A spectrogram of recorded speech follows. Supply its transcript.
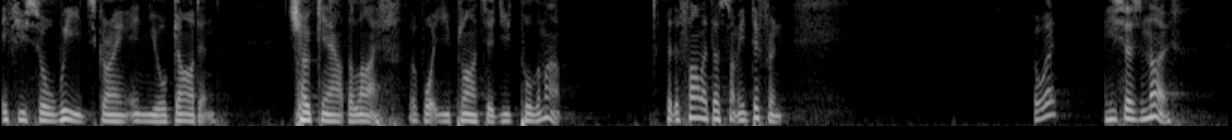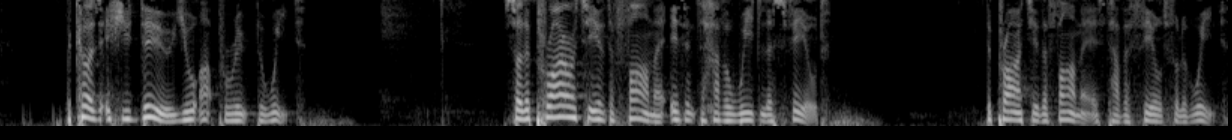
if you saw weeds growing in your garden, choking out the life of what you planted, you'd pull them up. But the farmer does something different. What? He says no. Because if you do, you'll uproot the wheat. So the priority of the farmer isn't to have a weedless field. The priority of the farmer is to have a field full of wheat.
